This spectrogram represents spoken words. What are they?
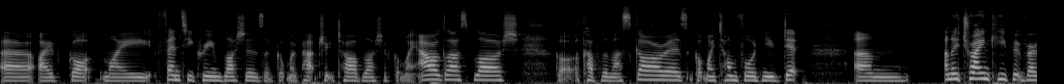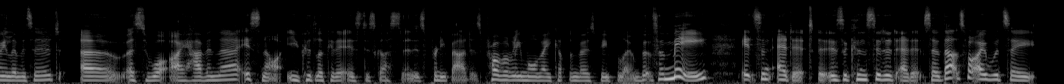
Uh, I've got my Fenty cream blushes. I've got my Patrick Ta blush. I've got my Hourglass blush. Got a couple of mascaras. Got my Tom Ford Nude Dip. Um, and I try and keep it very limited uh, as to what I have in there. It's not. You could look at it; as disgusting. It's pretty bad. It's probably more makeup than most people own. But for me, it's an edit. It is a considered edit. So that's what I would say.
